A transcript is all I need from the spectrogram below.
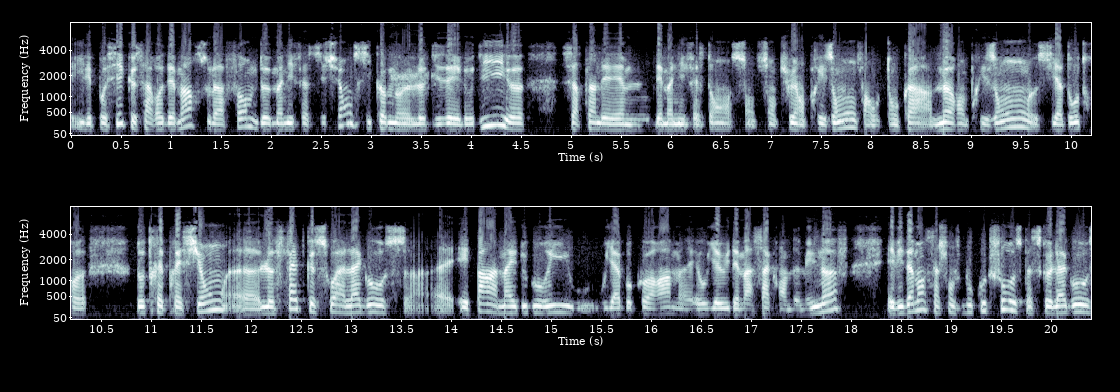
il est possible que ça redémarre sous la forme de manifestations, si, comme le disait Elodie, certains des, des manifestants sont, sont, tués en prison, enfin, ou ton cas meurt en prison, s'il y a d'autres d'autres répressions, euh, le fait que ce soit à Lagos euh, et pas à Maïdougouri où, il y a Boko Haram et où il y a eu des massacres en 2009, évidemment ça change beaucoup de choses parce que Lagos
